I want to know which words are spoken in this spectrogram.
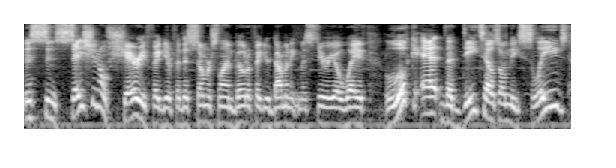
this sensational Sherri figure for this SummerSlam Build-A-Figure Dominik Mysterio wave. Look at the details on these sleeves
